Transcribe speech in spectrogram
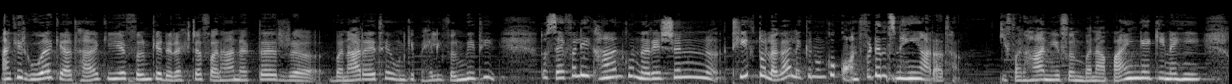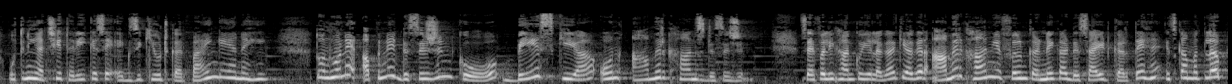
आखिर हुआ क्या था कि ये फ़िल्म के डायरेक्टर फरहान अख्तर बना रहे थे, उनकी पहली फ़िल्म भी थी। तो सैफ अली खान को नरेशन ठीक तो लगा, लेकिन उनको कॉन्फिडेंस नहीं आ रहा था कि फरहान ये फ़िल्म बना पाएँगे कि नहीं, उतनी अच्छी तरीके से एग्जीक्यूट कर पाएँगे या नहीं। तो उन्होंने अपने डिसीज़न को बेस किया ऑन आमिर खान डिसीज़न सैफ अली खान को यह लगा कि अगर आमिर खान ये फ़िल्म करने का डिसाइड करते हैं, इसका मतलब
